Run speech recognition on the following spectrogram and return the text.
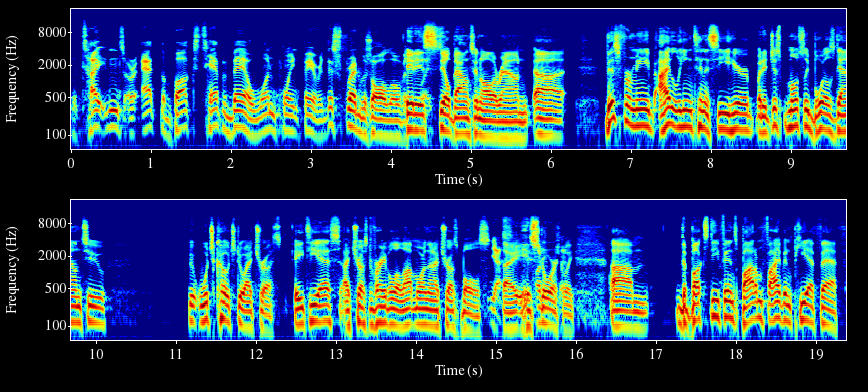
The Titans are at the Bucks. Tampa Bay a one point favorite. This spread was all over. It is still bouncing all around. Uh, this for me, I lean Tennessee here, but it just mostly boils down to which coach do I trust? ATS. I trust Vrabel a lot more than I trust Bowles. Yes, uh, historically, um, the Bucks defense, bottom five in PFF.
